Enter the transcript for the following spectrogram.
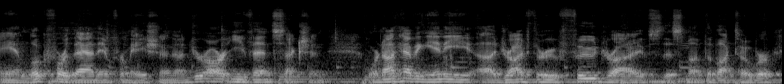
and look for that information under our event section. We're not having any uh, drive through food drives this month of October,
